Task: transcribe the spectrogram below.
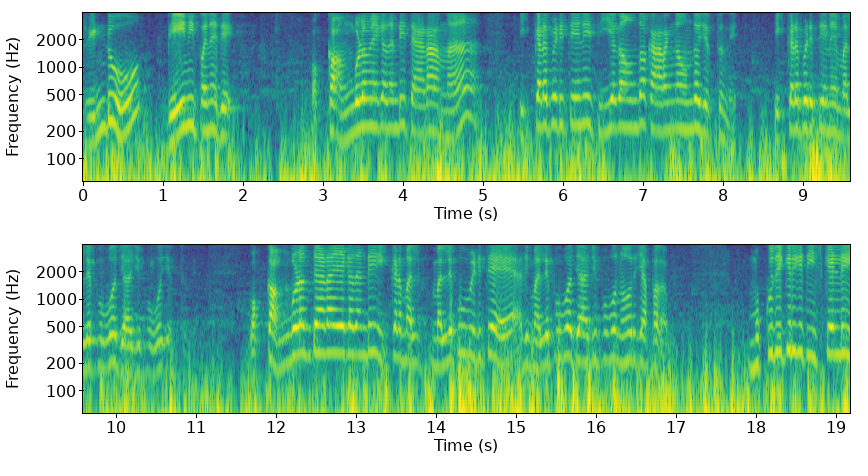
రెండు దేని పని అదే ఒక్క అంగుళమే కదండి తేడా అన్నా. ఇక్కడ పెడితేనే తీయగా ఉందో కారంగా ఉందో చెప్తుంది. ఇక్కడ పెడితేనే మల్లె పువ్వో జాజి పువ్వో చెప్తుంది. ఒక్క అంగుళం తేడాయే కదండి ఇక్కడ మల్లె మల్లె పువ్వు పెడితే అది మల్లె పువ్వో జాజి పువ్వో నోరు చెప్పదు. ముక్కు దగ్గరికి తీసుకెళ్ళి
